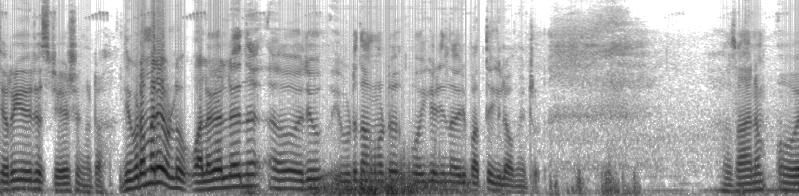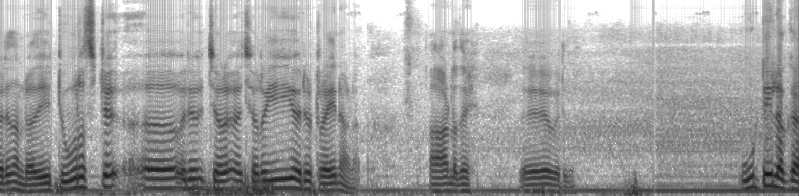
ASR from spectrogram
ചെറിയൊരു സ്റ്റേഷൻ കേട്ടോ. ഇത് ഇവിടം വരെ ഉള്ളൂ. വലകല്ലിൽ നിന്ന് ഒരു ഇവിടുന്ന് അങ്ങോട്ട് പോയി കഴിയുന്ന ഒരു പത്ത് കിലോമീറ്റർ. സാധനം വരുന്നുണ്ട്. അത് ഈ ടൂറിസ്റ്റ് ഒരു ചെറിയ ചെറിയൊരു ട്രെയിനാണ്. ആണതെ ദേ വരുന്നു. ഊട്ടിയിലൊക്കെ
